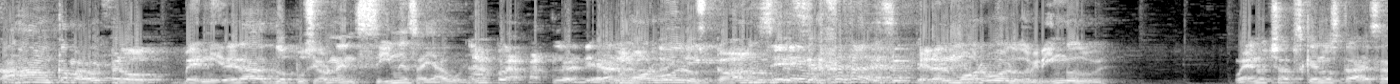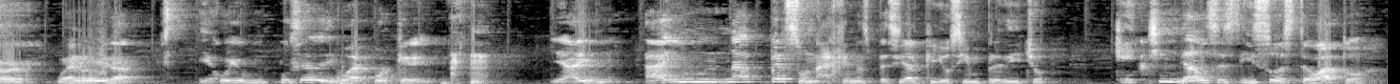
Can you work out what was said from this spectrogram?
Ajá, un camarógrafo, pero veni- era, lo pusieron en cines allá, güey. Ah, pues aparte lo vendían Era el morbo de los Kong, Sí. Era el morbo de los gringos, güey. Bueno, chaps, ¿qué nos traes? A ver. Bueno, mira, hijo, yo me puse a averiguar porque y hay un hay una personaje en especial que yo siempre he dicho, ¿qué chingados es- hizo este vato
